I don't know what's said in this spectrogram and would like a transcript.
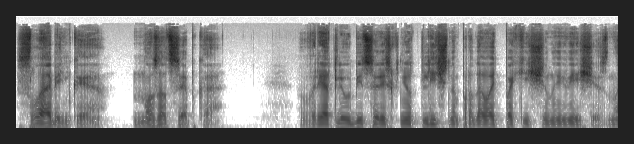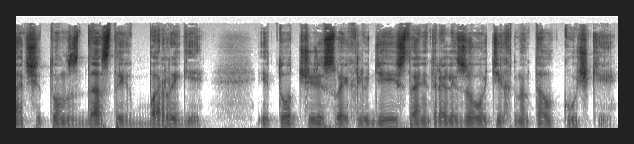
Слабенькая, но зацепка. Вряд ли убийца рискнет лично продавать похищенные вещи, значит, он сдаст их барыге, и тот через своих людей станет реализовывать их на толкучке.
